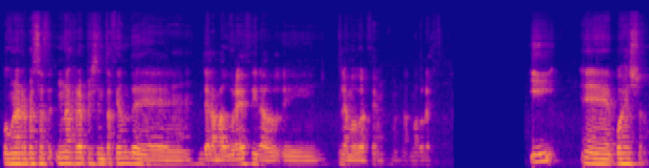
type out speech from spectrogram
pues una representación, una representación de, de la madurez y la, y la maduración, madurez. Y eh, pues eso,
